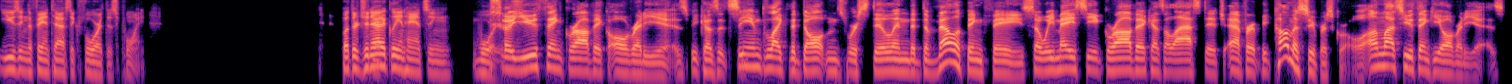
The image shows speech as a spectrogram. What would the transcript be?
using the Fantastic Four at this point, but they're genetically enhancing Warriors. So you think Gravik already is because it seemed like the Daltons were still in the developing phase. So we may see Gravik as a last ditch effort become a Super Skrull, unless you think he already is.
